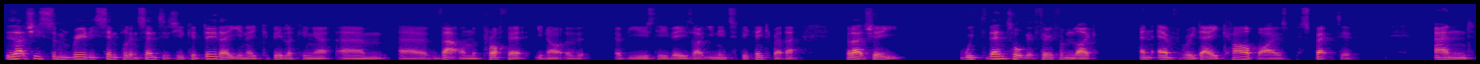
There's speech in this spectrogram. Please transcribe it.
there's actually some really simple incentives you could do there. You know, you could be looking at um, uh, that on the profit, you know, of, of used EVs. Like you need to be thinking about that. But actually, we then talk it through from like an everyday car buyer's perspective, and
